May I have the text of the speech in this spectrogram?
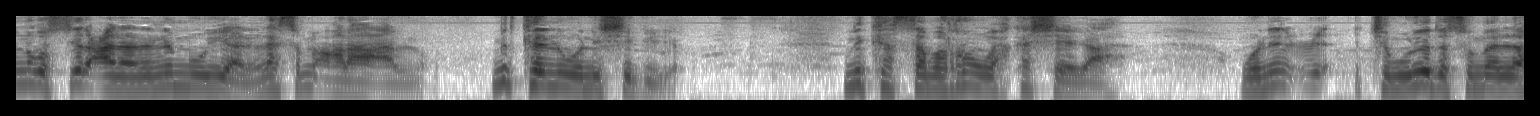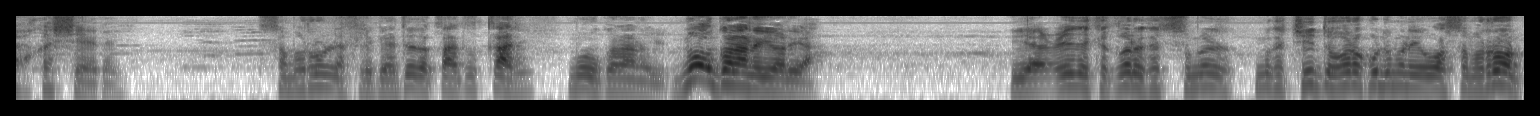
inagu sir canaanana mooyaane laase ma calaacalno mid kalena waa nin sheegaya ninka samaroon wax ka sheegaa waa nin jamhuuriyadda somaliland wax ka sheegay. Samaroon aflagaadada qaar dad qaar ma ogolaanayo ma ogolaanayo orya ya ciidanka qaranka somaliland marka jiidda hore ku dhimanaya waa samaroon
